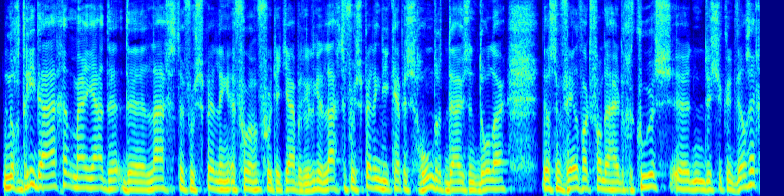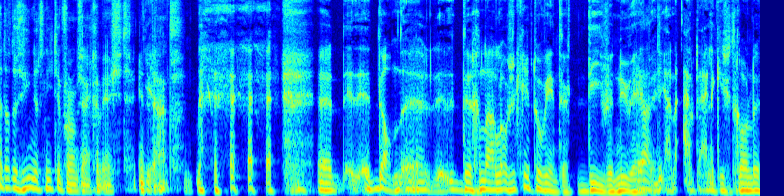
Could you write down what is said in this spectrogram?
Nog drie dagen, maar ja, de, de laagste voorspelling voor, voor dit jaar bedoel ik. De laagste voorspelling die ik heb is 100.000 dollar. Dat is een veelvoud van de huidige koers. Uh, dus je kunt wel zeggen dat de zieners niet in vorm zijn geweest. Inderdaad. Ja. uh, dan uh, de genadeloze cryptowinter die we nu hebben. Ja, die... ja, uiteindelijk is het gewoon de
